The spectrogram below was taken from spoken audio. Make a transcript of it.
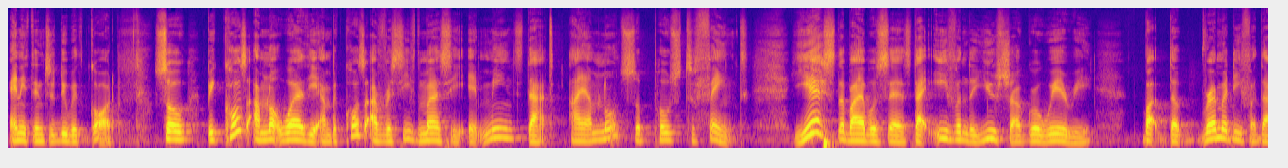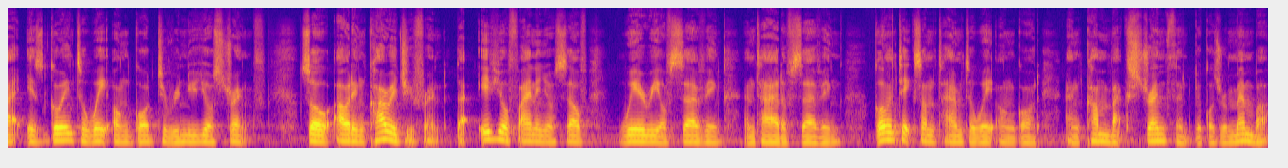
anything to do with God. So, because I'm not worthy and because I've received mercy, it means that I am not supposed to faint. Yes, the Bible says that even the youth shall grow weary but the remedy for that is going to wait on God to renew your strength. So I would encourage you, friend, that if you're finding yourself weary of serving and tired of serving, go and take some time to wait on God and come back strengthened because remember,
